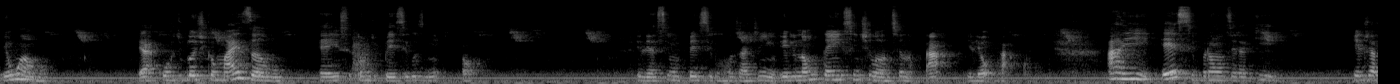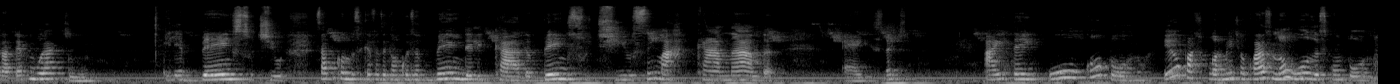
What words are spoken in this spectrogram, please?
eu amo. É a cor de blush que eu mais amo, é esse tom de pêssegozinho aqui, ó. Ele é assim, um pêssego rosadinho, ele não tem cintilância não, tá? Ele é opaco. Aí, esse bronzer aqui, ele já tá até com buraquinho. Ele é bem sutil. Sabe quando você quer fazer aquela coisa bem delicada, bem sutil, sem marcar nada? É isso daqui. Aí tem o contorno. Eu, particularmente, eu quase não uso esse contorno.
